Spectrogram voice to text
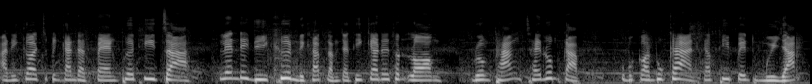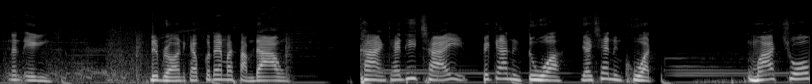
อันนี้ก็จะเป็นการดัดแปลงเพื่อที่จะเล่นได้ดีขึ้นนะครับหลังจากที่แก้วได้ทดลอง รวมทั้งใช้ร่วมกับอุปกรณ์ผู้ก้านครับที่เป็นถุงมือยักษ์นั่นเองเรียบร้อยครับก็ได้มาสามดาว ฐานแคนที่ใช้เป็นการหนึ่งตัวยาแช่หนึ่งขวด มาชม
